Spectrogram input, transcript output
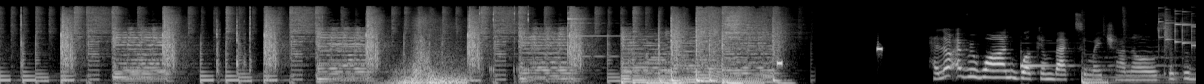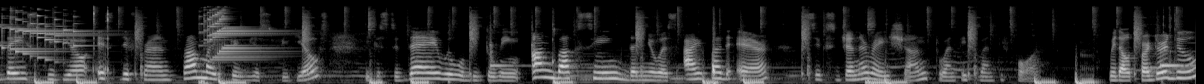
Hello everyone! Welcome back to my channel. So today's video is different from my previous videos because today we will be doing unboxing the newest iPad Air 6th generation 2024. Without further ado,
